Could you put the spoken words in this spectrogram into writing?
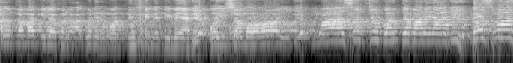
আলকামাকে যখন আগুনের মধ্যে ফেলে দিবে, ওই সময় মা সহ্য করতে পারে না। দশ মাস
